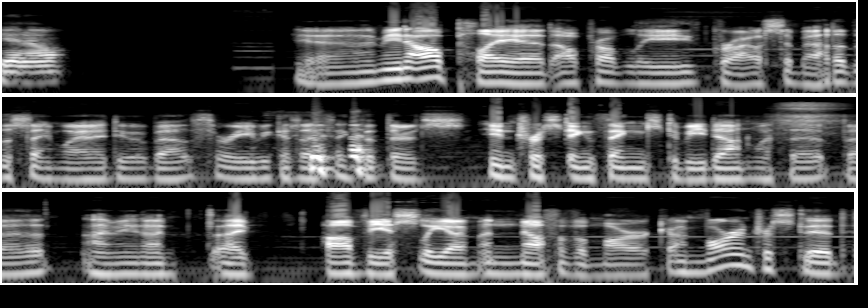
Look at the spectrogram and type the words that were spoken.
You know, Yeah, I mean, I'll play it. I'll probably grouse about it the same way I do about three because I think that there's interesting things to be done with it. But I mean, I, I obviously I'm enough of a mark. I'm more interested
